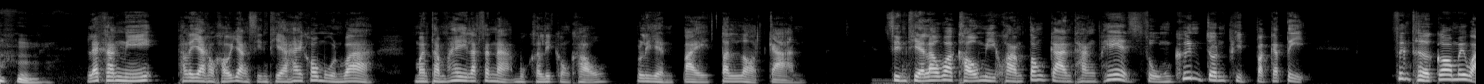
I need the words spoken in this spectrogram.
อืมและครั้งนี้ภรรยาของเขาอย่างซินเทียให้ข้อมูลว่า มันทำให้ลักษณะบุคลิกของเขาเปลี่ยนไปตลอดการซินเทียเล่าว่าเขามีความต้องการทางเพศสูงขึ้นจนผิดปกติ ซึ่งเธอก็ไม่ไหว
